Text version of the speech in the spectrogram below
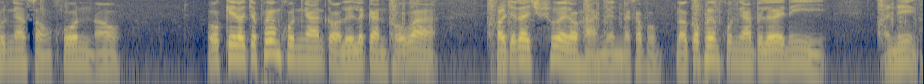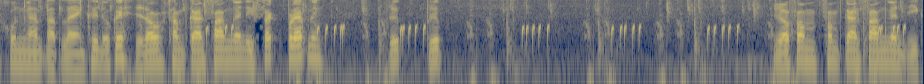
คนงานสองคนเอาโอเคเราจะเพิ่มคนงานก่อนเลยแล้วกัน เพราะว่า เขาจะได้ช่วยเราหาเงินนะครับผม เราก็เพิ่มคนงานไปเลยนี่ อันนี้คนงานตัดแรงขึ้นโอเค เดี๋ยวเราทำการฟาร์มเงินอีกสักแป๊บหนึ่งรึบปรึบเดี๋ยวเราฟาร์มฟาร์มการฟาร์มเงินอีก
